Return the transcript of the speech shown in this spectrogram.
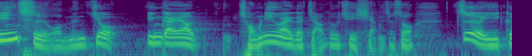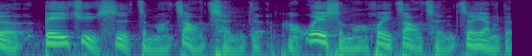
因此，我们就应该要从另外一个角度去想，就说这一个悲剧是怎么造成的？好，为什么会造成这样的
